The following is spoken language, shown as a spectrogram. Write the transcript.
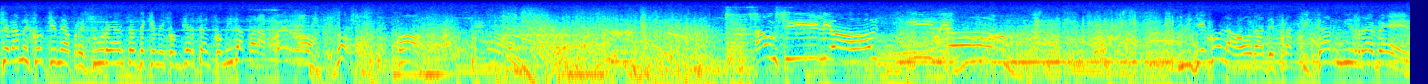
será mejor que me apresure antes de que me convierta en comida para perro. Oh, oh. ¡Auxilio! ¡Auxilio! Llegó la hora de practicar mi revés.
